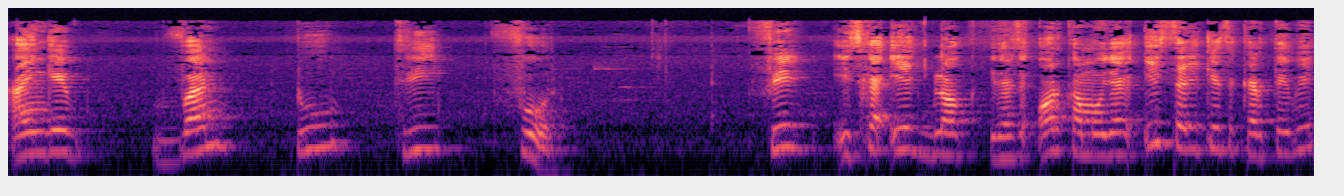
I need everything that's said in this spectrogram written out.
आएँगे वन, टू, थ्री, फोर। फिर इसका एक ब्लॉक इधर से और कम हो जाएगा। इस तरीके से करते हुए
